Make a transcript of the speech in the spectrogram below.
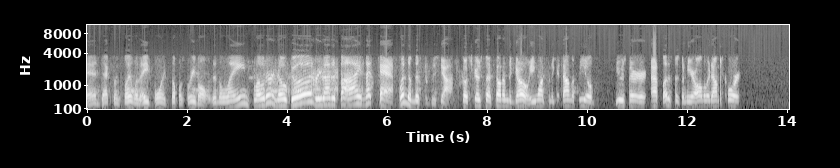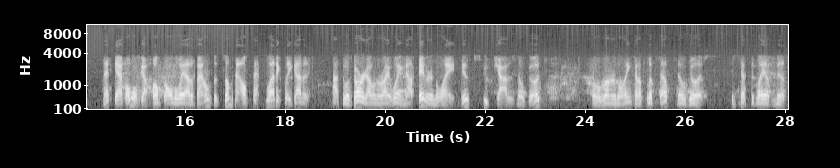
And Declan Flynn with eight points, couple three balls. In the lane, floater, no good. Rebounded by Metcalf. Wyndham misses the shot. Coach uh, told him to go. He wants them to get down the field, use their athleticism here all the way down the court. Metcalf almost got bumped all the way out of bounds, but somehow athletically got it out to a guard out on the right wing. Now Taylor in the lane. His scoop shot is no good. Little runner in the lane kind of flips up, no good. Contested layup missed.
